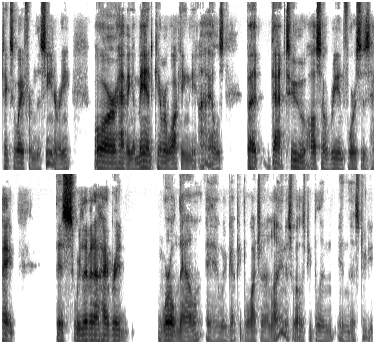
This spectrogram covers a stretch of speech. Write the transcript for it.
takes away from the scenery or having a manned camera walking the aisles but that too also reinforces hey this we live in a hybrid world now and we've got people watching online as well as people in in the studio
